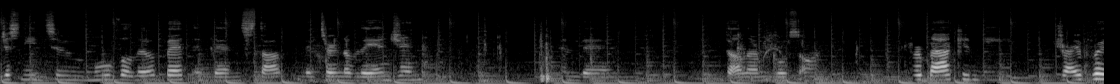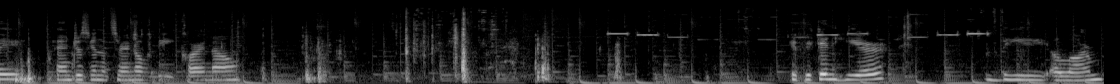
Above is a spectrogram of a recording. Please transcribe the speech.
just need to move a little bit and then stop, then turn off the engine, and then the alarm goes on. We're back in the driveway. Andrew's gonna turn off the car now. If you can hear the alarm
